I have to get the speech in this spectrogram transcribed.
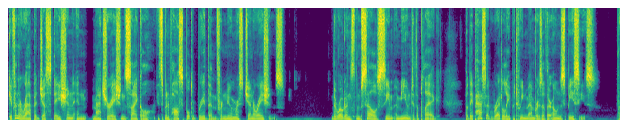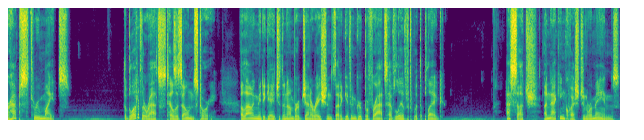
Given the rapid gestation and maturation cycle, it's been possible to breed them for numerous generations. The rodents themselves seem immune to the plague, but they pass it readily between members of their own species, perhaps through mites. The blood of the rats tells its own story, allowing me to gauge the number of generations that a given group of rats have lived with the plague. As such, a nagging question remains.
